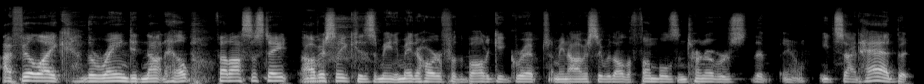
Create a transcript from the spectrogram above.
I feel like the rain did not help Valdosta State, mm. obviously, because I mean, it made it harder for the ball to get gripped. I mean, obviously, with all the fumbles and turnovers that you know each side had, but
